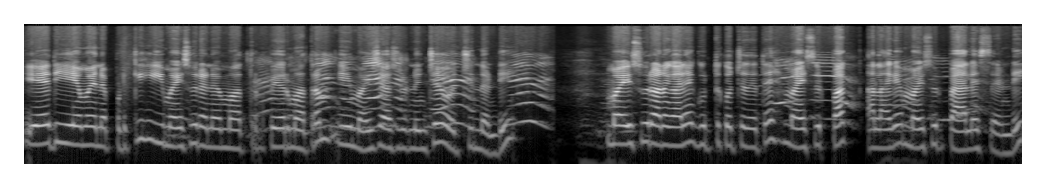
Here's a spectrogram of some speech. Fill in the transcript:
ఏది ఏమైనప్పటికీ ఈ మైసూర్ అనే మాత్రం పేరు మాత్రం ఈ మహిషాసురుడి నుంచే వచ్చిందండి. మైసూర్ అనగానే గుర్తుకొచ్చేదైతే మైసూర్ పాక్ అలాగే మైసూర్ ప్యాలెస్ అండి.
